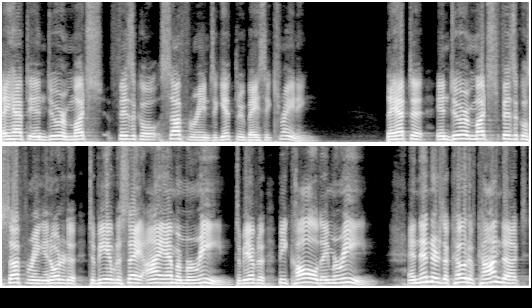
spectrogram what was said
they have to endure much physical suffering to get through basic training. They have to endure much physical suffering in order to, to be able to say, I am a Marine, to be able to be called a Marine. And then there's a code of conduct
